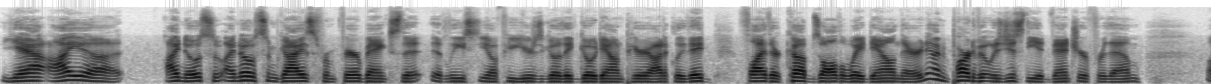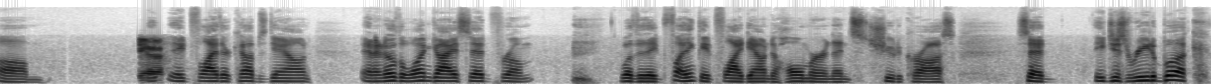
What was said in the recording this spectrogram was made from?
Yeah, I uh, I know some I know some guys from Fairbanks that at least you know a few years ago they'd go down periodically. They'd fly their cubs all the way down there. And I mean, part of it was just the adventure for them. Um, Yeah. they'd, they'd fly their cubs down, and I know the one guy said from whether they'd I think they'd fly down to Homer and then shoot across. Said he'd just read a book,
